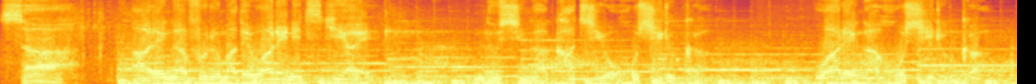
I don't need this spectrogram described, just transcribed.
さああれが降るまで我に付き合え。主が勝ちを欲しるか。我が欲しるか。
